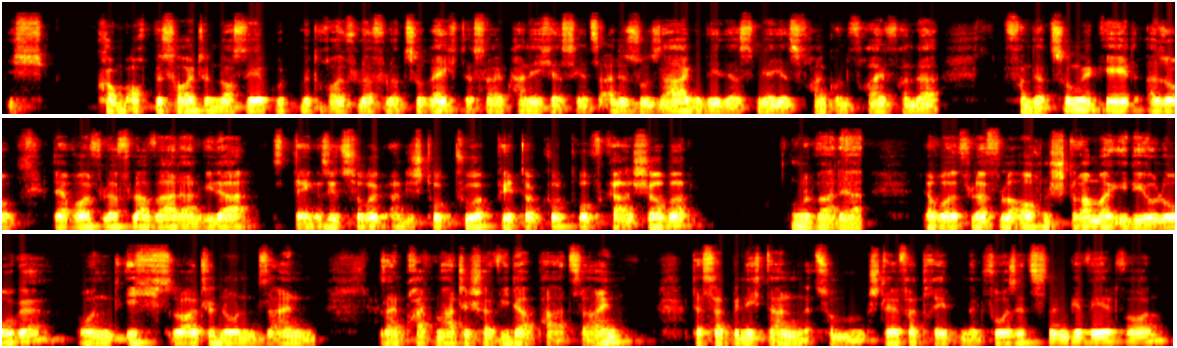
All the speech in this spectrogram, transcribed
Ich komme auch bis heute noch sehr gut mit Rolf Löffler zurecht. Deshalb kann ich das jetzt alles so sagen, wie das mir jetzt frank und frei von der, von der Zunge geht. Also der Rolf Löffler war dann wieder, denken Sie zurück an die Struktur Peter Kuttruff, Karl Scherbert. Und war der, der Rolf Löffler auch ein strammer Ideologe. Und ich sollte nun sein sein pragmatischer Widerpart sein. Deshalb bin ich dann zum stellvertretenden Vorsitzenden gewählt worden.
